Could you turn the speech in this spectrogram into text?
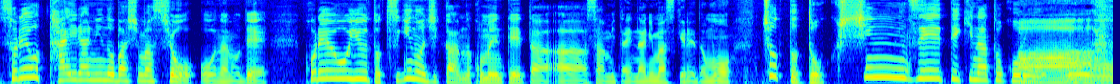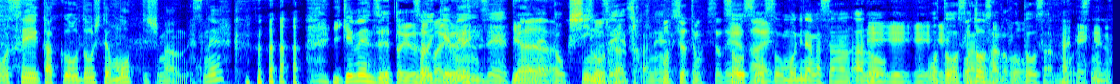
それを平らに伸ばしましょう、なので、これを言うと次の時間のコメンテーターさんみたいになりますけれども、ちょっと独身税的なところを、性格をどうしても持ってしまうんですね。イケメン税というそう、イ名前で、ね。ケメン税とかね、独身税とかね。おっしゃってましたね。そうそうそう、はい森永さん、あの、お父さんお父さんの方お父さんの方ですね。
